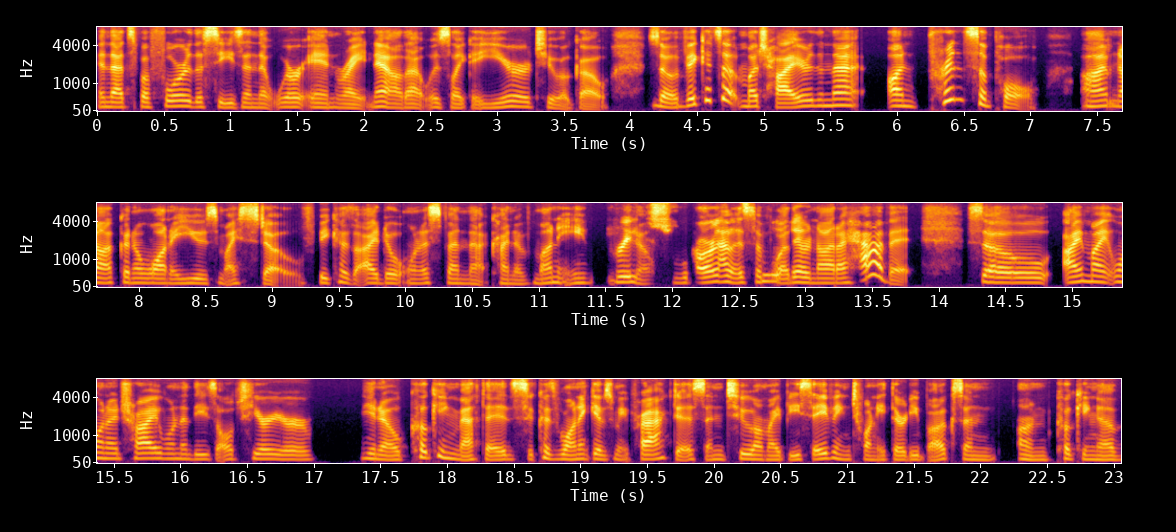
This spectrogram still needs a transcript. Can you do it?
and that's before the season that we're in right now. That was like a year or two ago. So if it gets up much higher than that, on principle, I'm not going to want to use my stove because I don't want to spend that kind of money, you know, regardless of whether or not I have it. So I might want to try one of these ulterior, you know, cooking methods because one, it gives me practice, and two, I might be saving 20, 30 bucks on on cooking a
